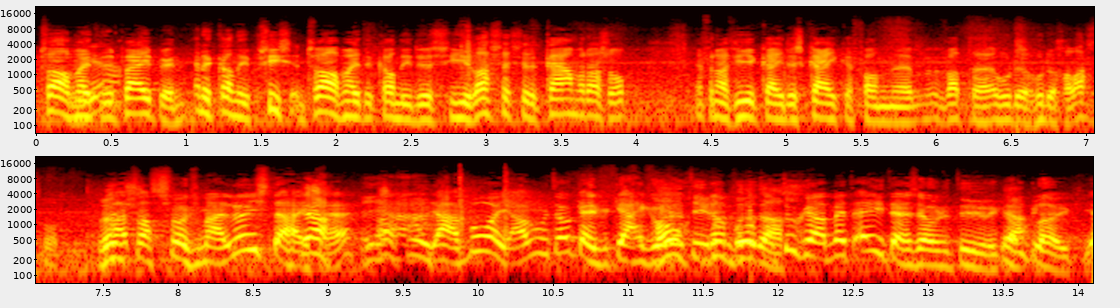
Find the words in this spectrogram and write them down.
12 meter Ja. de pijp in. En dan kan hij precies, in 12 meter kan hij dus hier lassen. Er zitten camera's op. En vanaf hier kan je dus kijken van, eh, wat, eh, hoe, de, hoe er gelast wordt. Maar het was volgens mij lunchtijd, Ja, hè? Ja, ja, mooi. Ja, we moeten ook even kijken hoe dat Hoogtepunt hier aan de boord aan dag. toe gaat met eten en zo natuurlijk. Ja. Ook leuk. Ja.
